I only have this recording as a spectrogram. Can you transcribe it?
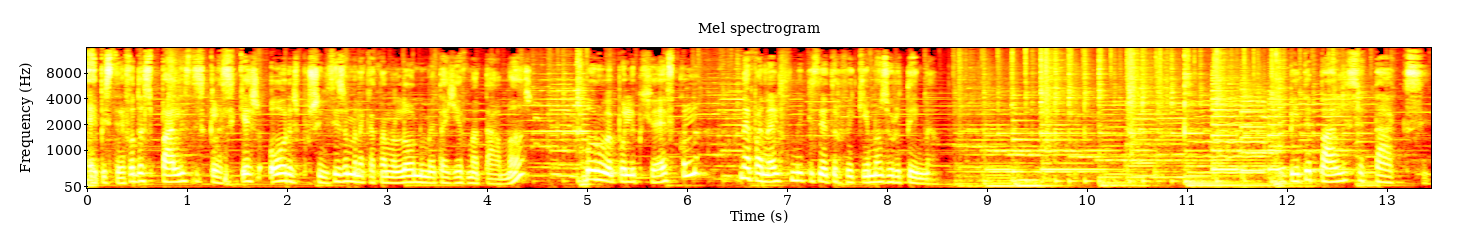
Επιστρέφοντας πάλι στις κλασικές ώρες που συνηθίζαμε να καταναλώνουμε τα γεύματά μας, μπορούμε πολύ πιο εύκολα να επανέλθουμε και στη διατροφική μας ρουτίνα. Μπείτε πάλι σε τάξη.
